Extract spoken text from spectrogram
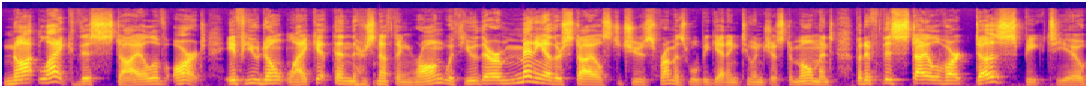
not like this style of art. If you don't like it, then there's nothing wrong with you. There are many other styles to choose from, as we'll be getting to in just a moment. But if this style of art does speak to you,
